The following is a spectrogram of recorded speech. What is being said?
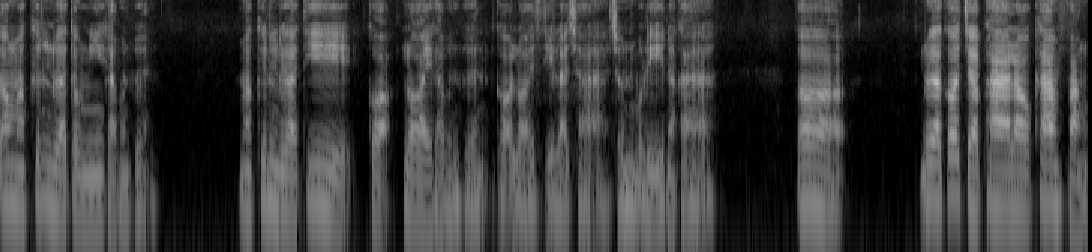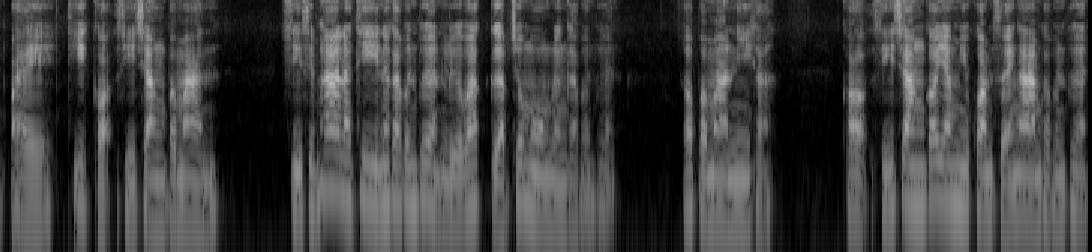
ต้องมาขึ้นเรือตรงนี้ค่ะเพื่อนๆ มาขึ้นเรือที่เกาะลอยค่ะเพื่อนๆ เกาะลอยศรีราชาชนบุรีนะคะ ก็เรือก็จะพาเราข้ามฝั่งไปที่เกาะสีชังประมาณ 45 นาทีนะคะเพื่อนๆ หรือว่าเกือบชั่วโมงหนึ่งค่ะเพื่อนๆ ก็ประมาณนี้ค่ะ ก็สีชังก็ยังมีความสวยงามค่ะเพื่อน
